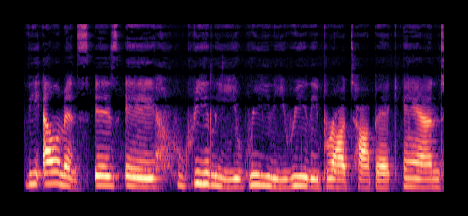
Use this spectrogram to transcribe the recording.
the elements is a really, really, really broad topic, and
